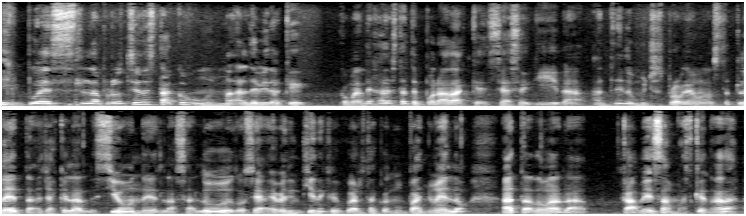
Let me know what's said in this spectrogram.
Y pues la producción está como muy mal debido a que como han dejado esta temporada que sea seguida, han tenido muchos problemas los atletas, ya que las lesiones, la salud, o sea, Evelyn tiene que jugar hasta con un pañuelo atado a la cabeza más que nada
